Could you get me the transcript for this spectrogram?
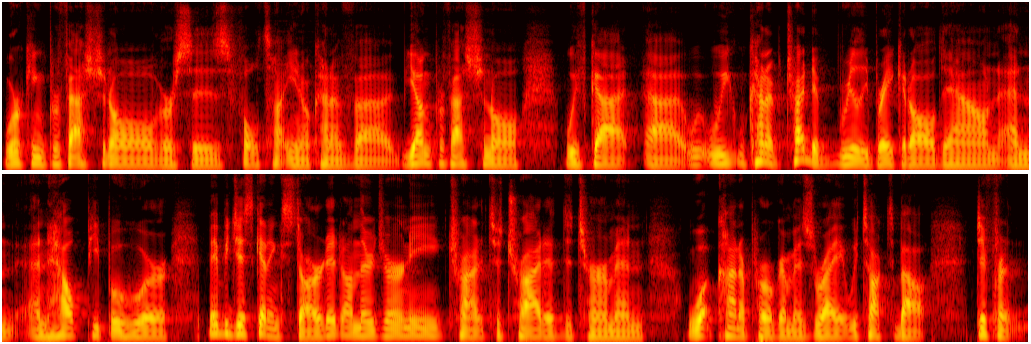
working professional versus full-time, you know, kind of uh, young professional. We've got, uh, we, we kind of tried to really break it all down and, and help people who are maybe just getting started on their journey, try to try to determine what kind of program is right. We talked about different,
